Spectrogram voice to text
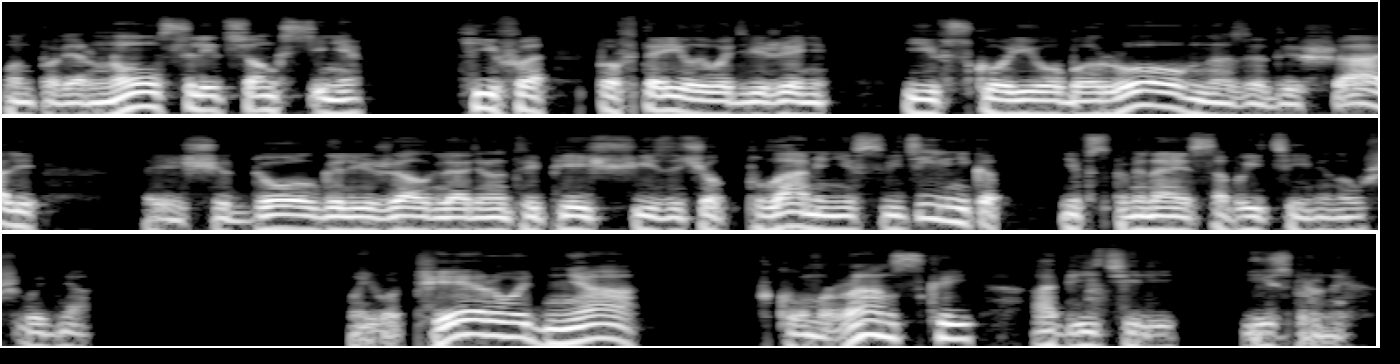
Он повернулся лицом к стене. Кифа повторил его движение — и вскоре оба ровно задышали, а еще долго лежал, глядя на трепещущий язычок пламени светильника и вспоминая события минувшего дня. Моего первого дня в Кумранской обители избранных.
